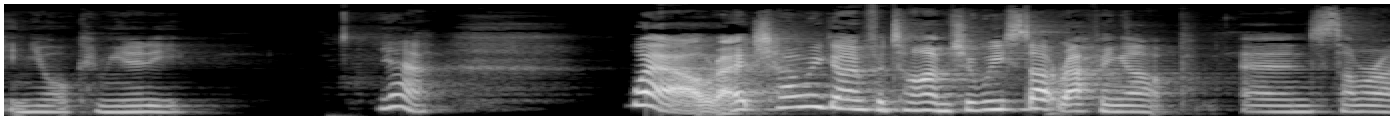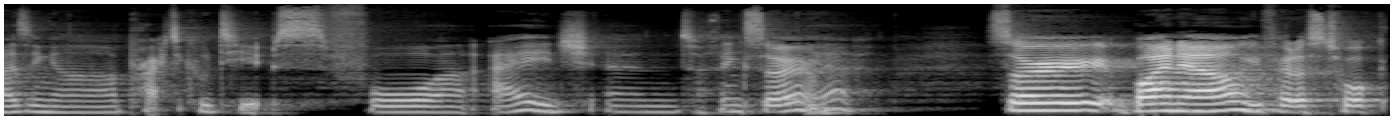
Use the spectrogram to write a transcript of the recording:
in your community. Yeah. Wow, right. How are we going for time? Should we start wrapping up and summarizing our practical tips for age? And I think so. yeah, So by now, you've heard us talk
